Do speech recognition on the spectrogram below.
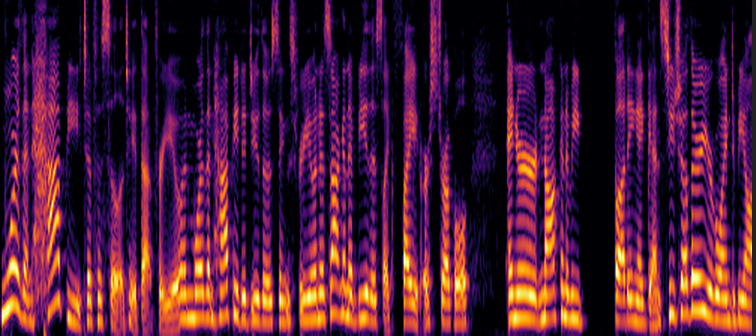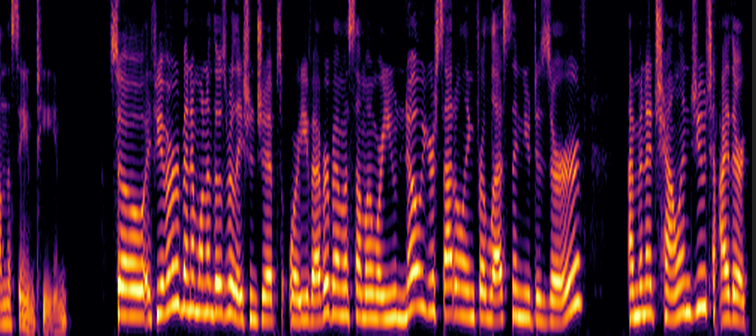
more than happy to facilitate that for you and more than happy to do those things for you. And it's not going to be this like fight or struggle. And you're not going to be butting against each other. You're going to be on the same team. So, if you've ever been in one of those relationships or you've ever been with someone where you know you're settling for less than you deserve, I'm going to challenge you to either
